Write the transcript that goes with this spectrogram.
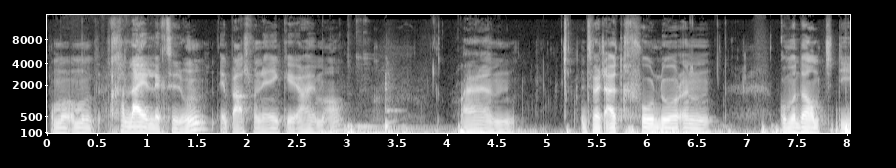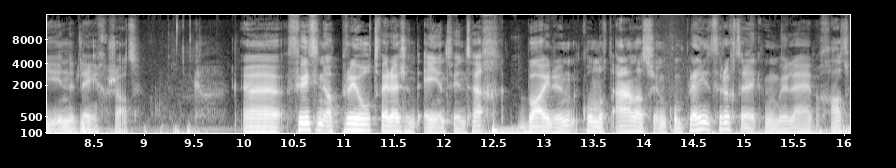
om, om het geleidelijk te doen, in plaats van in één keer helemaal. Ehm, het werd uitgevoerd door een commandant die in het leger zat. Eh, 14 april 2021. Biden kondigt aan dat ze een complete terugtrekking willen hebben gehad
